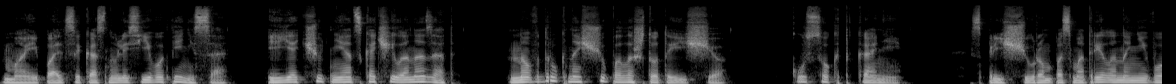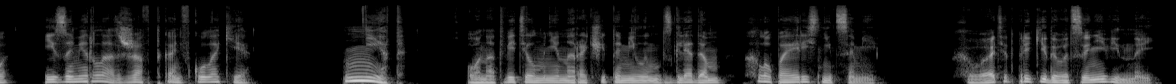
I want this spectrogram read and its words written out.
Мои пальцы коснулись его пениса, и я чуть не отскочила назад, но вдруг нащупала что-то еще. Кусок ткани. С прищуром посмотрела на него и замерла, сжав ткань в кулаке. «Нет!» Он ответил мне нарочито милым взглядом, хлопая ресницами. «Хватит прикидываться невинной.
